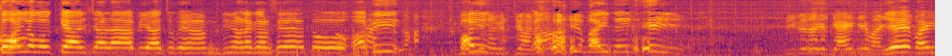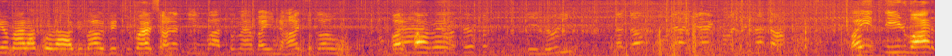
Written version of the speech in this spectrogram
तो भाई लोगों क्या हाल चाल है? अभी आ चुके हैं हम दीनानगर से तो अभी भाई भाई नहीं नहीं। ये भाई हमारा थोड़ा दिमाग फिर चुका है साढ़े तीन बार तो मैं भाई नहा चुका हूँ। बरसा में। भाई तीन बार।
